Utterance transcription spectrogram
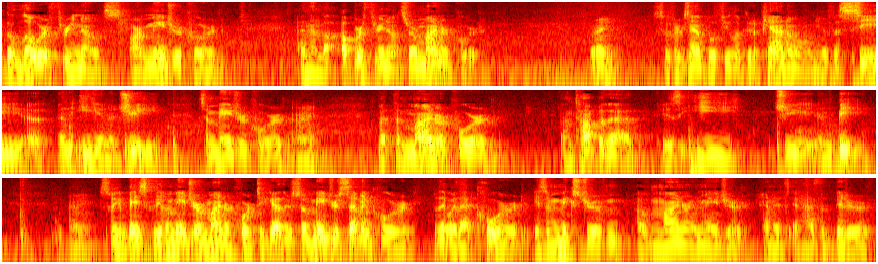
the lower three notes are a major chord and then the upper three notes are a minor chord, right? So, for example, if you look at a piano and you have a C, a, an E, and a G, it's a major chord, right? But the minor chord on top of that is E, G, and B, right? So you basically have a major and minor chord together. So a major seven chord, where that chord is a mixture of, of minor and major, and it, it has the bitter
